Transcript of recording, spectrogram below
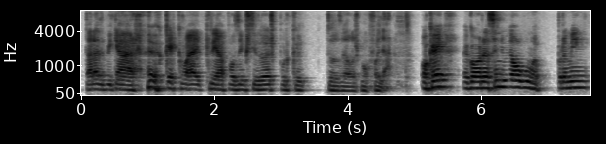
estar a adivinhar o que é que vai criar para os investidores, porque todas elas vão falhar, ok? Agora, sem dúvida alguma, para mim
